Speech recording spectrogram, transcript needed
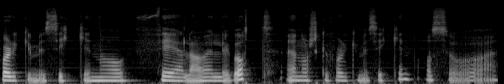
folkemusikken og fela veldig godt. Den norske folkemusikken. Og så eh,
